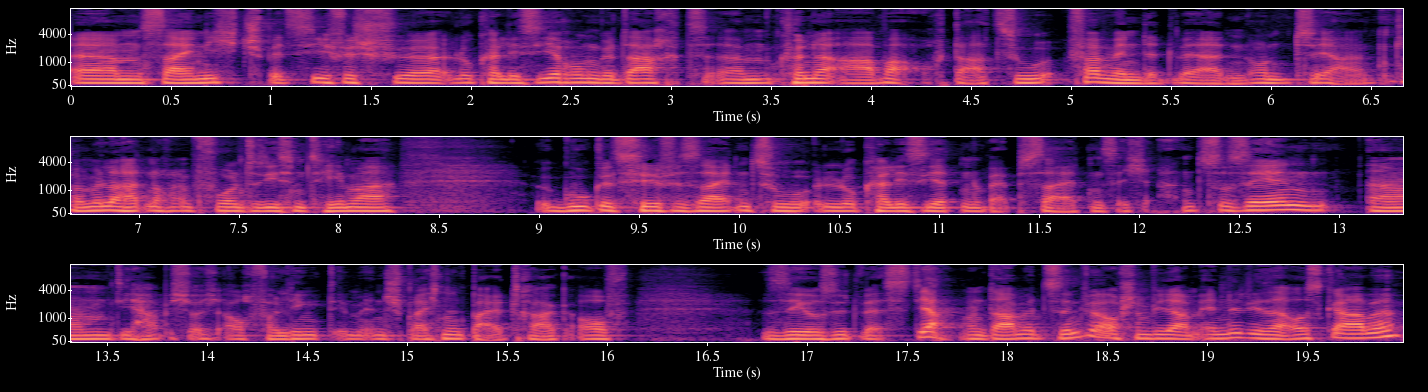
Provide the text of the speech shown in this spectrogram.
ähm, sei nicht spezifisch für Lokalisierung gedacht, ähm, könne aber auch dazu verwendet werden. Und ja, John Müller hat noch empfohlen zu diesem Thema, Googles Hilfeseiten zu lokalisierten Webseiten sich anzusehen. Ähm, die habe ich euch auch verlinkt im entsprechenden Beitrag auf SEO Südwest. Ja, und damit sind wir auch schon wieder am Ende dieser Ausgabe.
